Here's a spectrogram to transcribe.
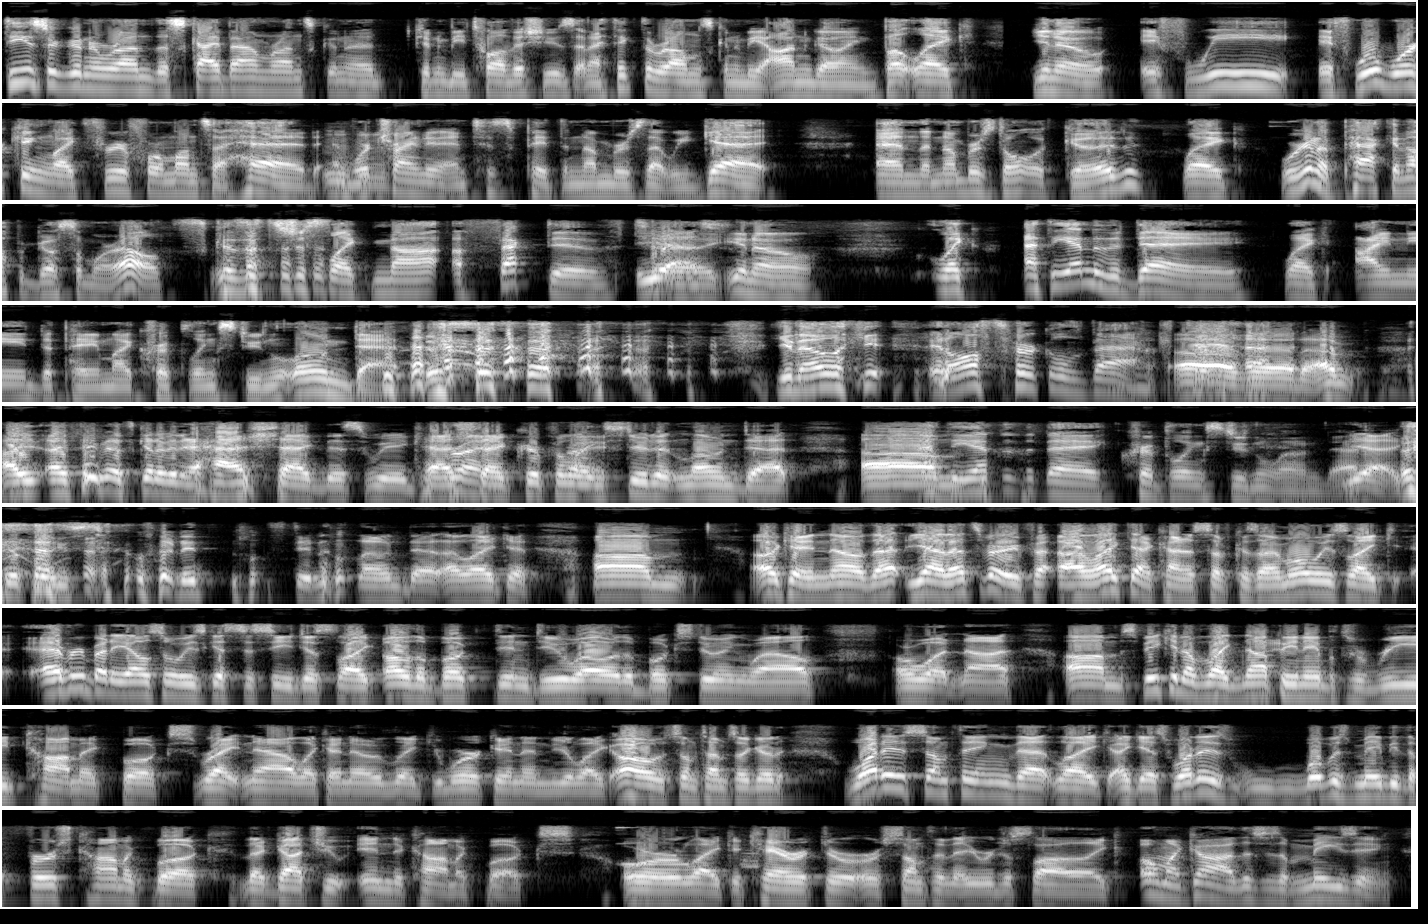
these are going to run. The Skybound run's going to going to be 12 issues, and I think the Realm's going to be ongoing. But like you know, if we if we're working like three or four months ahead, and we're Mhm. trying to anticipate the numbers that we get. And the numbers don't look good. Like we're gonna pack it up and go somewhere else because it's just like not effective. To, Yes. you know, like at the end of the day, like I need to pay my crippling student loan debt. you know, like it, it all circles back. Oh that. man, I'm, I I think that's gonna be the hashtag this week. Hashtag Right, crippling right. student loan debt. Um, At the end of the day, crippling student loan debt. yeah, crippling student student loan debt. I like it. Um, okay, no, that yeah, that's very. Fa- I like that kind of stuff because I'm always like everybody else always gets to see just like oh the book didn't do well or the book's doing well or whatnot. Um, speaking of like not being able to read comic books right now, like I know like you're working and you're like oh sometimes I go. To, what is something that like I guess what is what was maybe the first comic book that got you into comic books or like a character or something that you were just like oh my god this is amazing.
